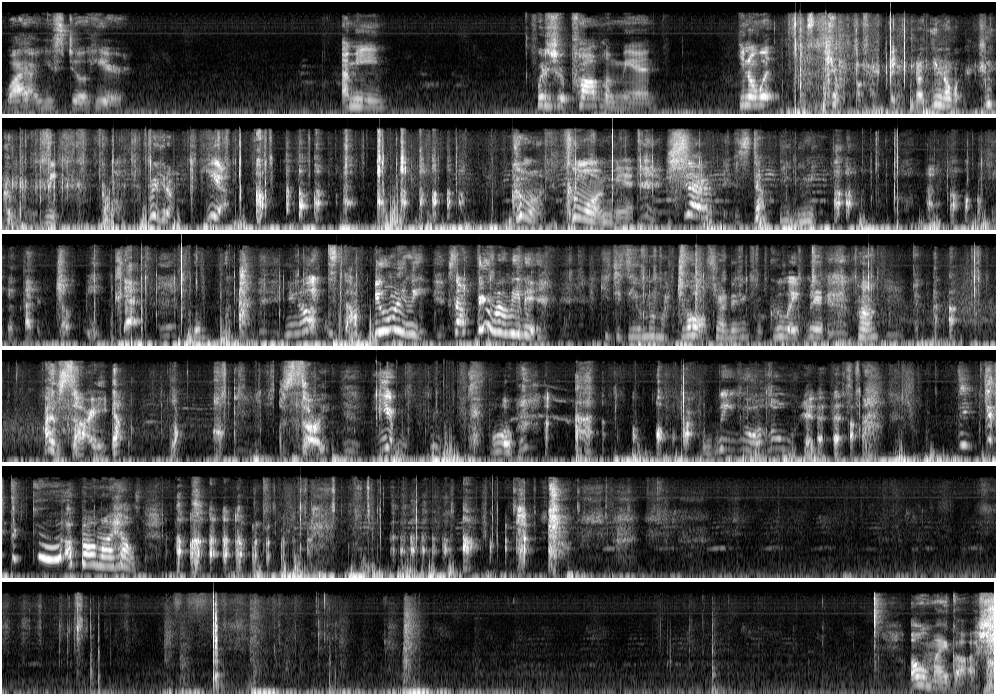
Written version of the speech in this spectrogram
Why are you still here? I mean, what is your problem, man? You know what? Kill on my face. No, you know what? You come with me. Come on, bring it up. Yeah. Come on, come on, man. Shut up. Stop beating me. You gotta choke me. You know what? Stop filming me. Stop filming me. Then. Get your thumb on my drawers trying to drink some Kool-Aid, man. Huh? Uh, uh, I'm sorry. I'm sorry. You. Leave you alone. Get the up out my house. Oh my gosh.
